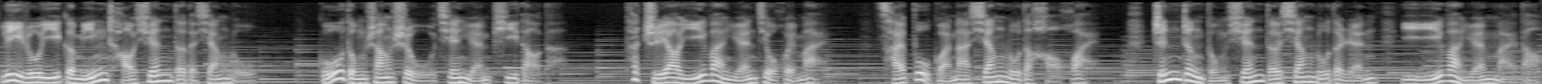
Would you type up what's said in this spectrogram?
例如，一个明朝宣德的香炉，古董商是五千元批到的，他只要一万元就会卖，才不管那香炉的好坏。真正懂宣德香炉的人，以一万元买到。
